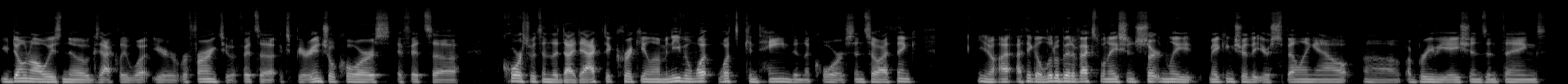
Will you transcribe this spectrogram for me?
you don't always know exactly what you're referring to. If it's a experiential course, if it's a course within the didactic curriculum, and even what what's contained in the course. And so I think, you know, I, I think a little bit of explanation, certainly making sure that you're spelling out uh, abbreviations and things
